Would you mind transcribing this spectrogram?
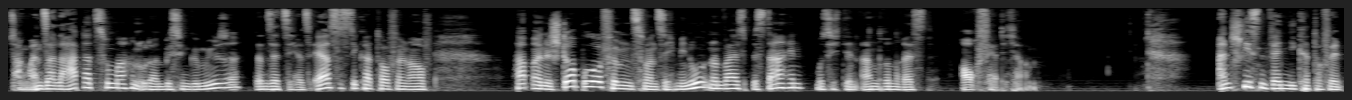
sagen wir einen Salat dazu machen oder ein bisschen Gemüse, dann setze ich als erstes die Kartoffeln auf, habe meine Stoppuhr 25 Minuten und weiß, bis dahin muss ich den anderen Rest auch fertig haben. Anschließend werden die Kartoffeln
